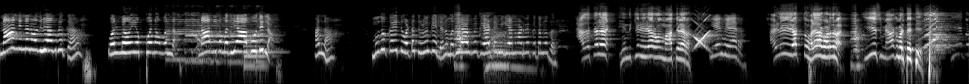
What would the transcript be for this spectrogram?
ನಾ ನಿನ್ನ ಮದ್ವೆ ಆಗ್ಬೇಕ? ಒಲ್ಲ ಯಪ್ಪನ ಒಲ್ಲ ನಾ ನಿನ್ನ ಮದ್ವೆ ಆಗುವುದಿಲ್ಲ ಅಲ್ಲ ಮುದುಕೈತಿ ಒಟ್ಟ ತಿಳುವಂಗಿಲ್ಲ ನಾ ಮದುವೆ ಆಗ್ಬೇಕು ಯಾವ ಟೈಮಿಗೆ ಏನ್ ಮಾಡ್ಬೇಕಂತ ಅನ್ನೋದು? ಅದಕ್ಕೆ ಹಿಂದಕಿನ ಹಿರಿಯರ ಒಂದು ಮಾತು ಹೇಳ್ಯಾರ. ಏನ್ ಹೇಳ್ಯಾರ? ಹಳ್ಳಿ ಎತ್ತು ಹೊಳ್ಯಾಗ ಹೊಡೆದ್ರ ಈಸ್ ಮ್ಯಾಗ ಬರ್ತೈತಿ. ಈದು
